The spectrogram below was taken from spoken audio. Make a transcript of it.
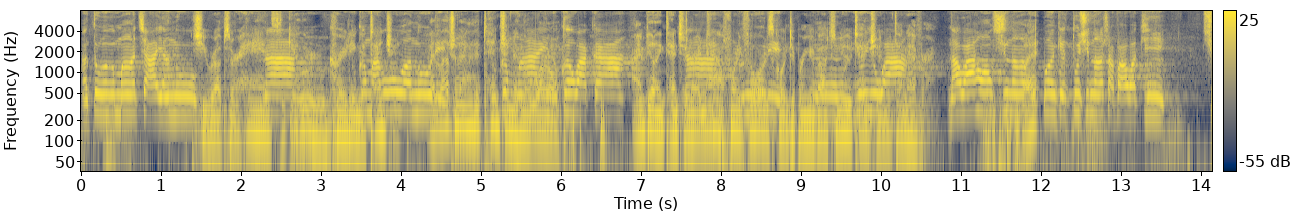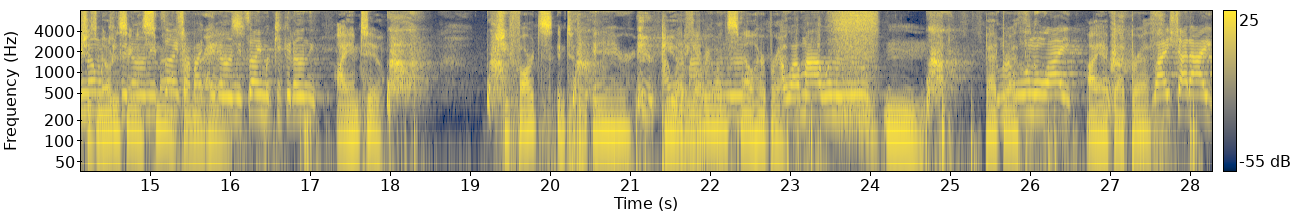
a turma chaya no. She rubs her hands together, creating a tension. I love Showing the tension in the No Kamai, no world. I'm feeling tension right now. Na- 24 is going to bring about new tension than ever. Na wa hong What? pan ke tu shinan shava wa ki. She's noticing a smell from her hands. tsai mo kikirani. I am too. She farts into the air, letting everyone smell her breath. Awa Mmm. Bad breath. I have bad breath. Why should I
